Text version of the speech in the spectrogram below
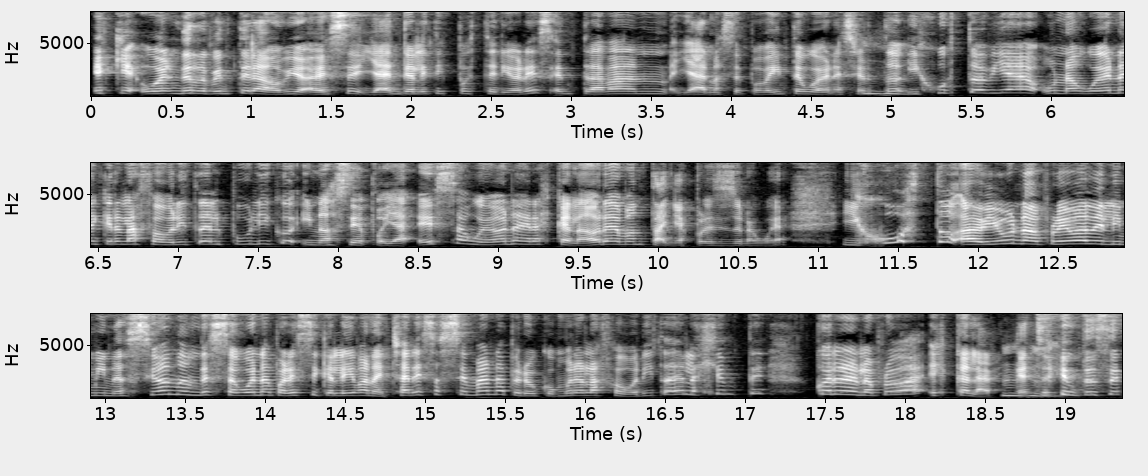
Es que, bueno, de repente era obvio, a veces ya en realities posteriores entraban, ya no sé, pues 20 hueones, ¿cierto? Y justo había una hueona que era la favorita del público y no sé, pues ya esa hueona era escaladora de montañas, por eso es una hueá. Y justo había una prueba de eliminación donde esa hueona parece que le iban a echar esa semana, pero como era la favorita de la gente, ¿cuál era la prueba? Escalar, ¿cachai? Entonces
